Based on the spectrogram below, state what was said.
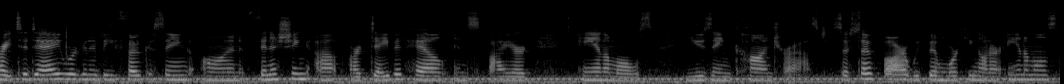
right, today we're going to be focusing on finishing up our David Hale inspired animals using contrast. So, so far we've been working on our animals.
